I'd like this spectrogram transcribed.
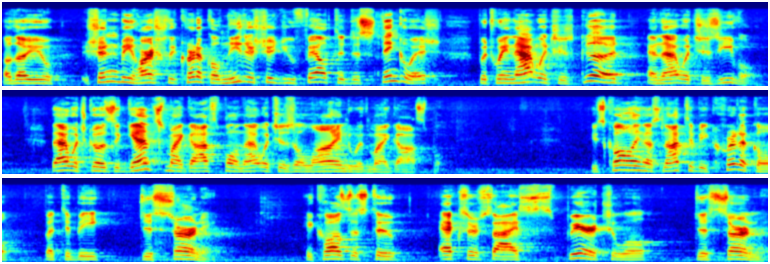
Although you shouldn't be harshly critical, neither should you fail to distinguish between that which is good and that which is evil, that which goes against my gospel and that which is aligned with my gospel. He's calling us not to be critical, but to be discerning. He calls us to exercise spiritual discernment.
